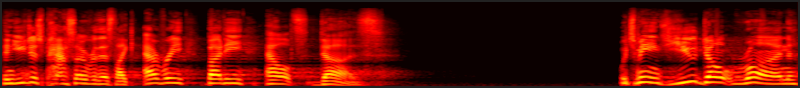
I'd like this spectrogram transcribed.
then you just pass over this like everybody else does. Which means you don't run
